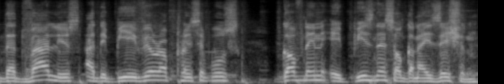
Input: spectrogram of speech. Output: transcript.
that values are the behavioral principles governing a business organization,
